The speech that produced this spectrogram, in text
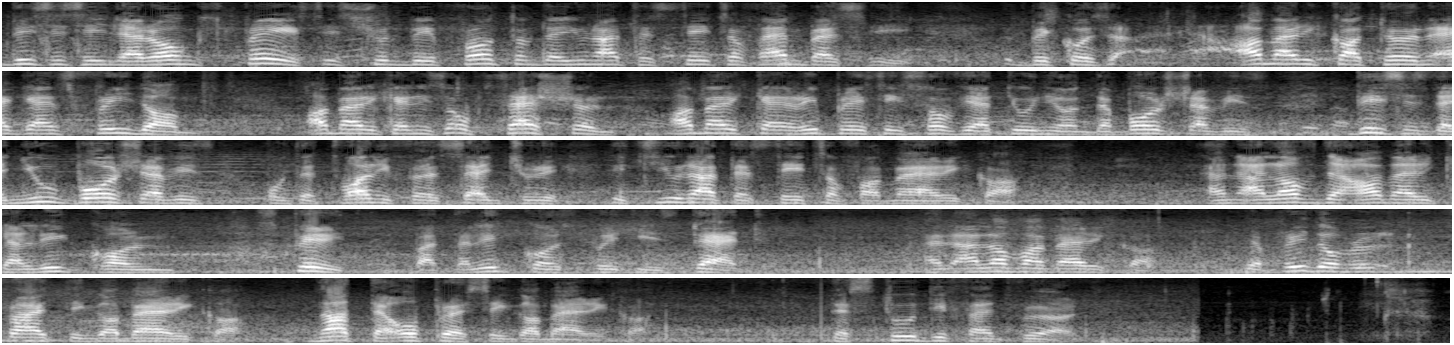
this is in the wrong place. It should be front of the United States of Embassy because America turned against freedom. American is obsession. America replacing Soviet Union, the Bolsheviks. This is the new Bolsheviks of the 21st century. It's United States of America. And I love the American Lincoln spirit, but the Lincoln spirit is dead. And I love America the freedom fighting America, not the oppressing America. There's two different worlds.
